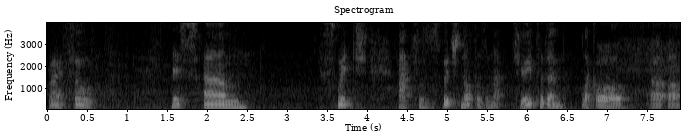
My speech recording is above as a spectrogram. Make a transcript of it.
Right, so this um, switch acts as a switch, not as an actuator then? Like a, a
